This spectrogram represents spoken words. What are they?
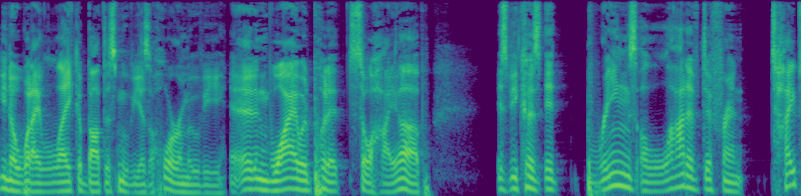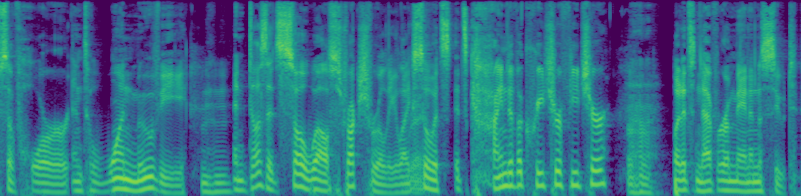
you know what I like about this movie as a horror movie, and why I would put it so high up is because it brings a lot of different types of horror into one movie Mhm. and does it so well structurally like Right. so it's it's kind of a creature feature Uh-huh. but it's never a man in a suit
